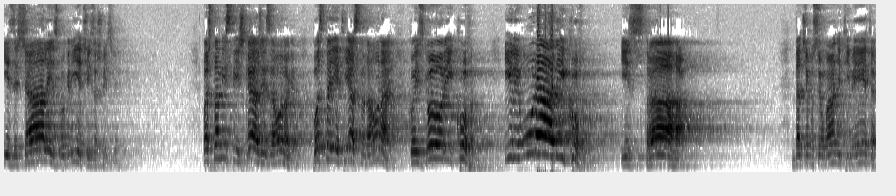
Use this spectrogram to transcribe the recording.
Iz šale zbog riječi izašao iz Pa šta misliš, kaže za onoga? Postaje ti jasno da onaj koji izgovori kufr ili uradi kufr iz straha da će mu se umanjiti metak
